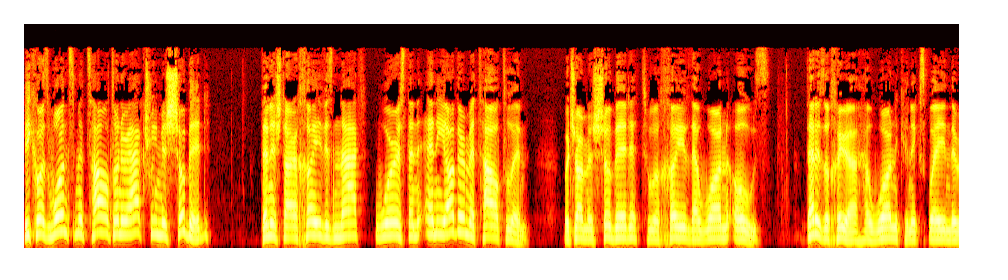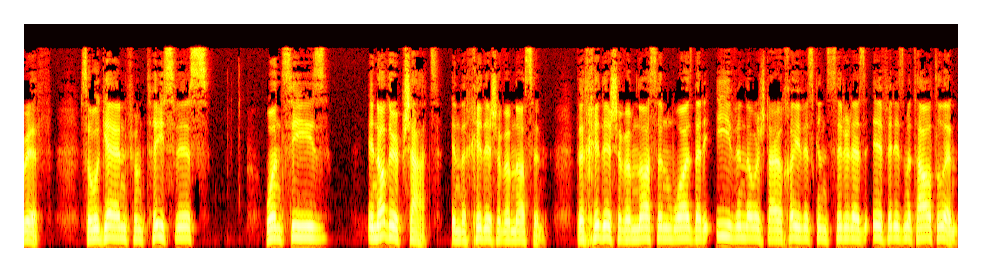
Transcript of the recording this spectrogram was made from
Because once metalton are actually meshubit, then ishtar chayiv is not worse than any other metalton, which are meshubit to a chayiv that one owes. That is Ochira, how one can explain the Rif. So again, from Teisvis, one sees in other pshat in the Chiddush of Amnasan. The Chiddush of Amnasan was that even though a Shtar is considered as if it is Metaltalin,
